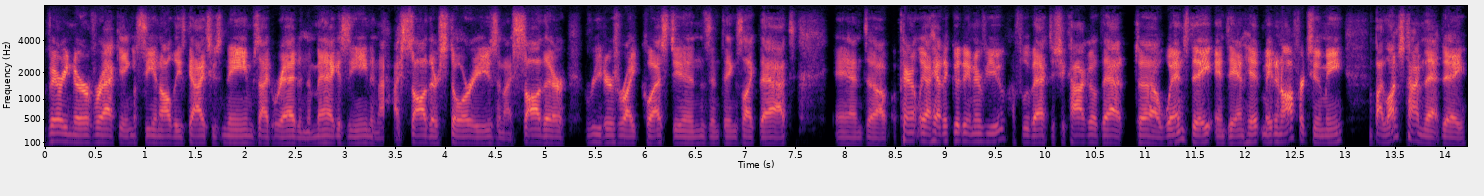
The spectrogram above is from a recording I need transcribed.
very nerve wracking seeing all these guys whose names I'd read in the magazine and I saw their stories and I saw their readers write questions and things like that. And uh, apparently I had a good interview. I flew back to Chicago that uh, Wednesday and Dan Hitt made an offer to me by lunchtime that day.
